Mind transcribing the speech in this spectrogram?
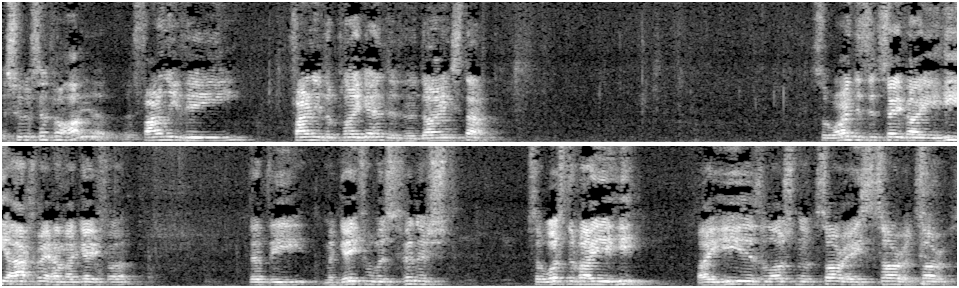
It should have said Vahaya, that finally the finally the plague ended and the dying stopped. So why does it say Vayihi Achre HaMagefa? That the Magefa was finished. So what's the Vayihi? Vayihi is Lashon of Tzara, Tzara, Tzaras.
